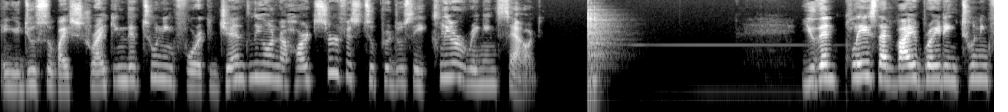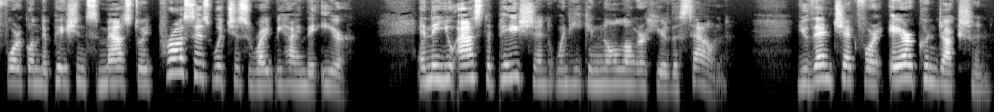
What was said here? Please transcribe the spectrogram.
and you do so by striking the tuning fork gently on a hard surface to produce a clear ringing sound. You then place that vibrating tuning fork on the patient's mastoid process, which is right behind the ear. And then you ask the patient when he can no longer hear the sound. You then check for air conduction,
